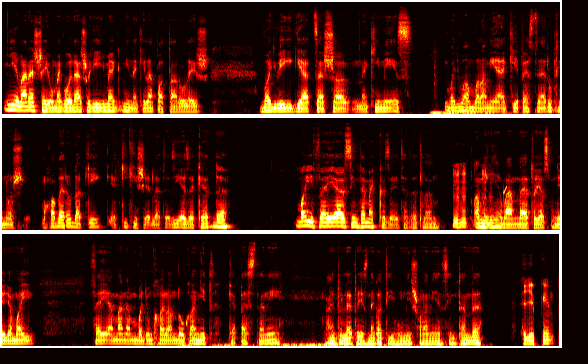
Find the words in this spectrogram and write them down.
Nyilván ez se jó megoldás, hogy így meg mindenki lepattan róla, és vagy végigjátszással neki mész, vagy van valami elképesztően rutinos haverod, aki kikísérletezi ezeket, de mai fejjel szinte megközelíthetetlen. Uh-huh, Ami uh-huh. nyilván lehet, hogy azt mondja, hogy a mai fejjel már nem vagyunk hajlandók annyit kepeszteni. Mármint, hogy lehet, hogy ez negatívum is valamilyen szinten, de... Egyébként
